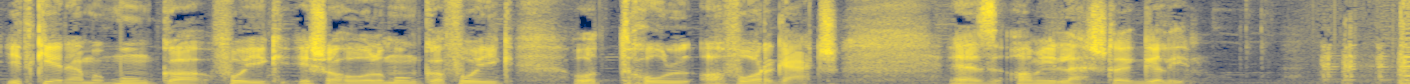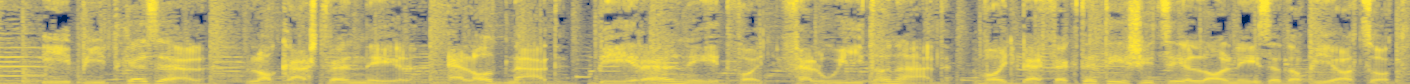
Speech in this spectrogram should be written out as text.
Itt kérem, munka folyik, és ahol munka folyik, ott hol a forgács. Ez a Millás reggeli. Építkezel? Lakást vennél? Eladnád? Bérelnéd? Vagy felújítanád? Vagy befektetési céllal nézed a piacot?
